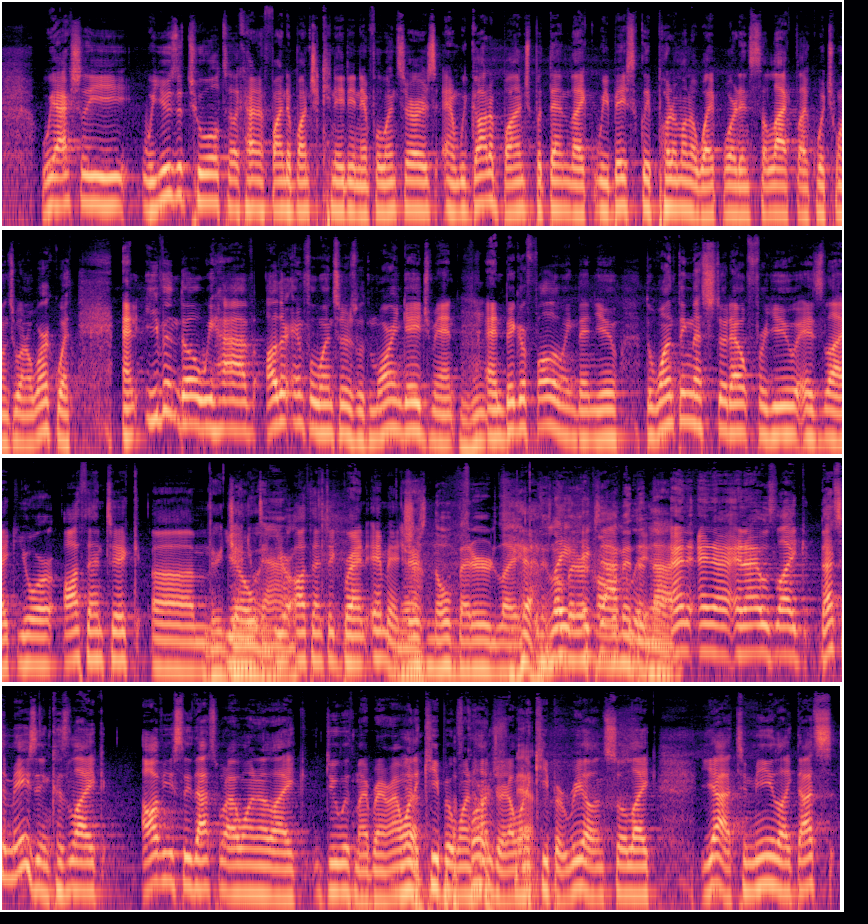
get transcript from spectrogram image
we actually we use a tool to kind of find a bunch of Canadian influencers, and we got a bunch, but then like we basically put them on a whiteboard and select like which ones we want to work with. And even though we have other influencers with more engagement Mhm. and bigger following than you, the one thing that stood out for you is like your authentic, um, Very you know, your authentic brand image. Yeah. There's no better like Yeah. there's Like, no better compliment than Yeah. that. And and I, and I was like, that's amazing because like obviously that's what I want to like do with my brand. I want Yeah, to keep it 100. course. I want to Yeah. keep it real. And so like, yeah, to me like that's.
